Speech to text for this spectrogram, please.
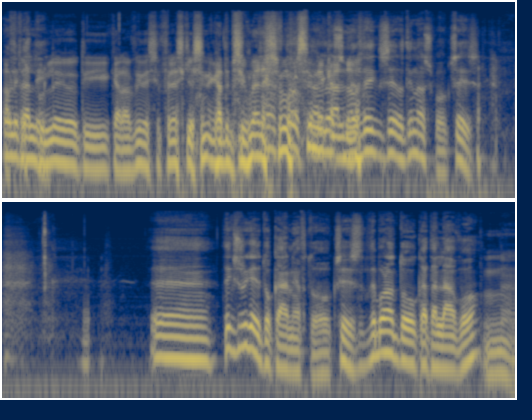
Όλοι Αυτός καλοί. που λέει ότι οι καραβίδες οι φρέσκες είναι κατεψυγμένες Αυτός όμως είναι καλός καλός. Δεν ξέρω τι να σου πω, ξέρεις. Ε, δεν ξέρω γιατί το κάνει αυτό. Ξέρεις, δεν μπορώ να το καταλάβω. Ναι.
